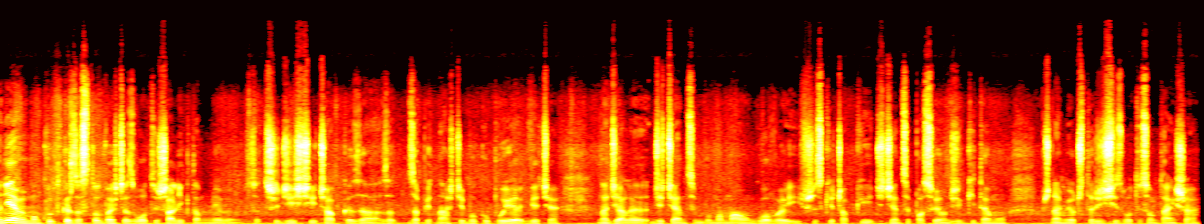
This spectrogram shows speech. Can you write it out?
No nie wiem, mam kurtkę za 120 zł, szalik tam, nie wiem, za 30, czapkę za, za, za 15, bo kupuję, jak wiecie, na dziale dziecięcym, bo mam małą głowę i wszystkie czapki dziecięce pasują. Dzięki temu przynajmniej o 40 zł są tańsze.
